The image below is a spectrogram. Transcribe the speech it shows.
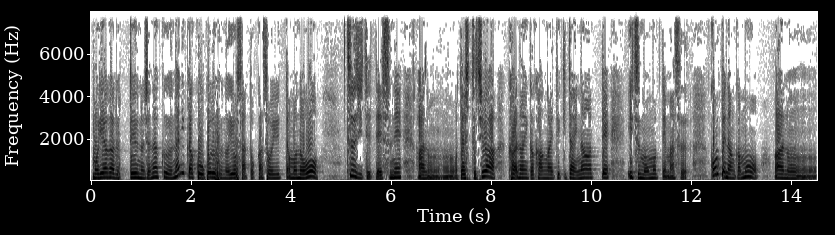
盛り上がるっていうのじゃなく、何かこうゴルフの良さとかそういったものを通じてですね、あの、私たちはか何か考えていきたいなっていつも思ってます。コンペなんかも、あの、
